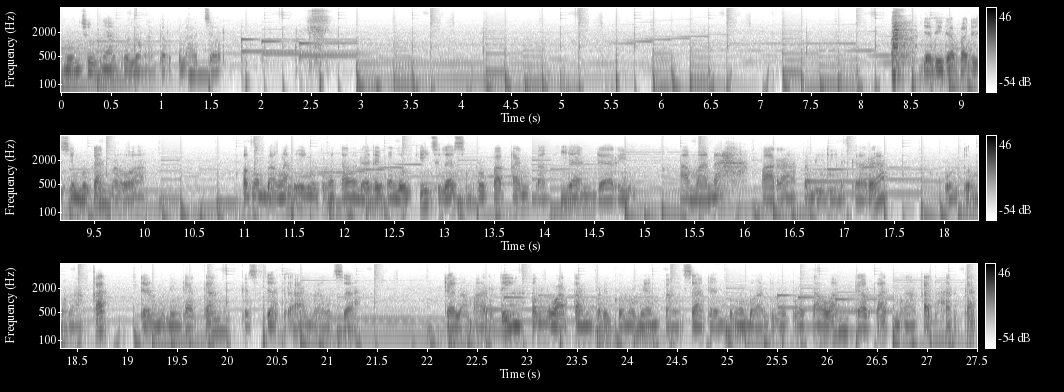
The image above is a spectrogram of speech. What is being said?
munculnya golongan terpelajar. Jadi dapat disimpulkan bahwa pengembangan ilmu pengetahuan dan teknologi jelas merupakan bagian dari amanah para pendiri negara untuk mengangkat dan meningkatkan kesejahteraan bangsa. Dalam arti penguatan perekonomian bangsa dan pengembangan ilmu pengetahuan dapat mengangkat harkat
